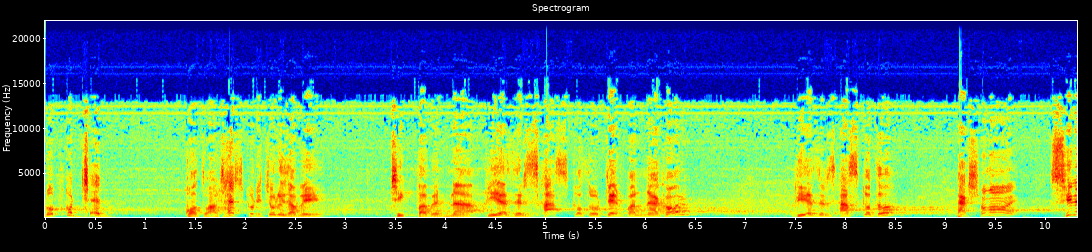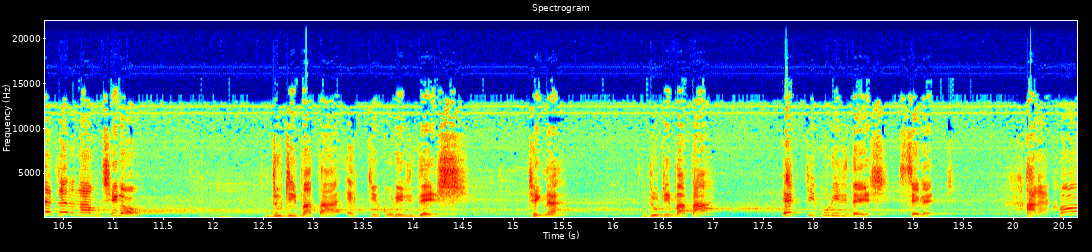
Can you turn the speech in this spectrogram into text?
লোভ করছেন? কত আঠাশ কোটি চলে যাবে? ঠিক পাবেন না। পেঁয়াজের ঝাঁস কত? টের পান না এখন? পেঁয়াজের ঝাঁস কত? এক সময় সিলেটের নাম ছিল দুটি পাতা, একটি কুড়ির দেশ। ঠিক না? দুটি পাতা, একটি কুড়ির দেশ, সিলেট। আর এখন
